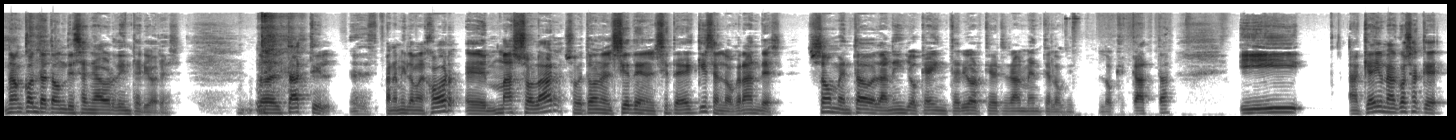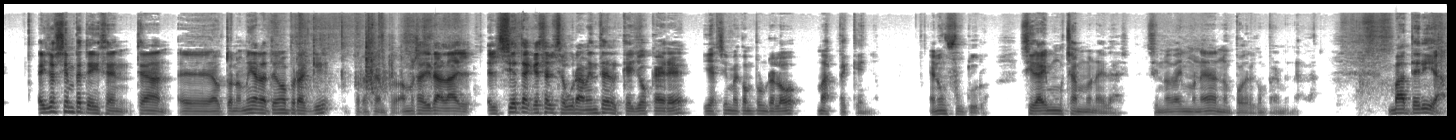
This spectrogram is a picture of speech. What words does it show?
no han contratado un diseñador de interiores. Lo del táctil, para mí lo mejor. eh, más solar, sobre todo en el 7 y en el 7X, en los grandes. Se ha aumentado el anillo que hay interior, que es realmente lo que, lo que capta. Y aquí hay una cosa que ellos siempre te dicen, te dan eh, autonomía, la tengo por aquí, por ejemplo. Vamos a ir al el 7, que es el seguramente el que yo caeré, y así me compro un reloj más pequeño en un futuro. Si dais muchas monedas. Si no dais monedas, no podré comprarme nada. Batería.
